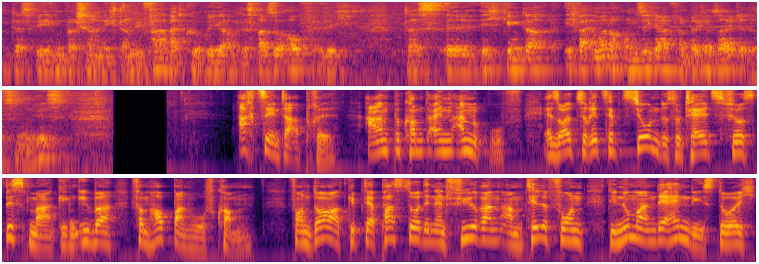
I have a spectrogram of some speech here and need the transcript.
Und deswegen wahrscheinlich dann die Fahrradkurier, aber das war so auffällig, dass ich ging da, ich war immer noch unsicher, von welcher Seite das nun ist. 18. April. Arndt bekommt einen Anruf. Er soll zur Rezeption des Hotels Fürst Bismarck gegenüber vom Hauptbahnhof kommen. Von dort gibt der Pastor den Entführern am Telefon die Nummern der Handys durch,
